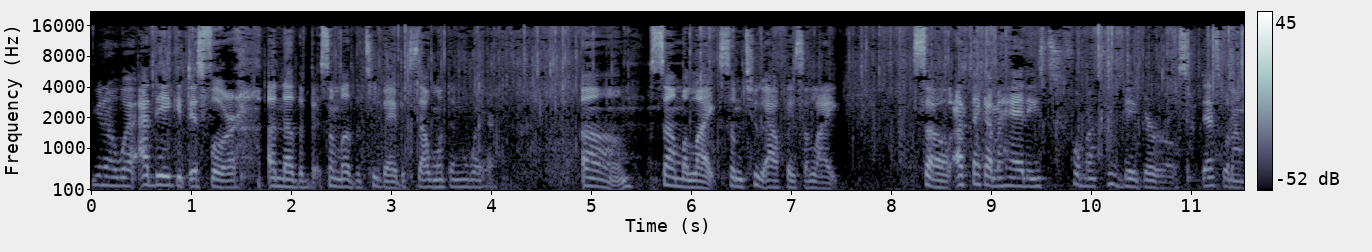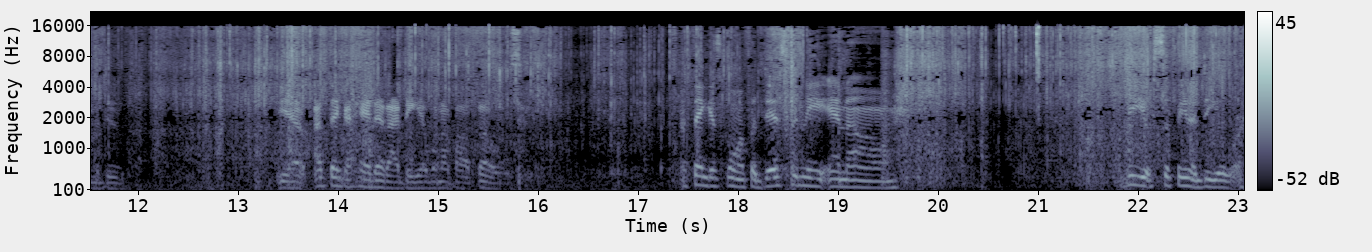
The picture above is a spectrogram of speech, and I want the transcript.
you know what? I did get this for another, some other two babies because I want them to wear um, some alike, some two outfits alike. So I think I'm gonna have these for my two big girls. That's what I'm gonna do. Yeah, I think I had that idea when I bought those. I think it's going for Destiny and um Dior, Safina Dior.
